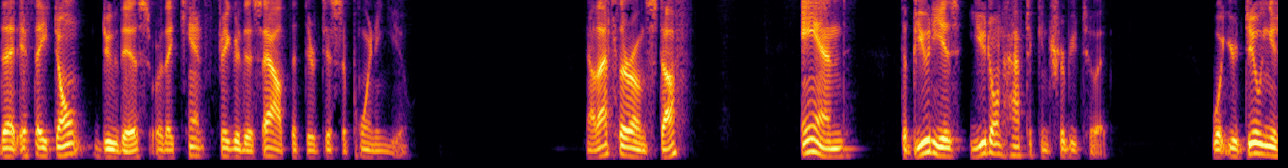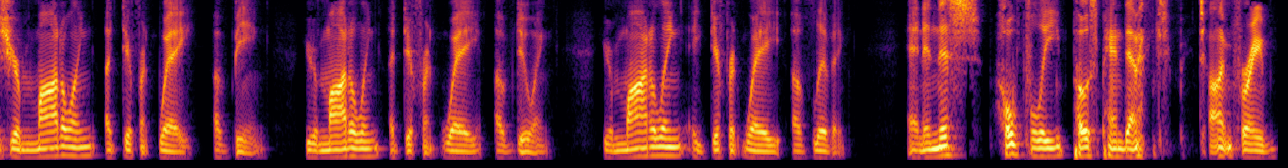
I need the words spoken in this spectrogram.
that if they don't do this or they can't figure this out, that they're disappointing you. Now that's their own stuff. And the beauty is you don't have to contribute to it. What you're doing is you're modeling a different way of being. You're modeling a different way of doing. You're modeling a different way of living. And in this hopefully post-pandemic time frame,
